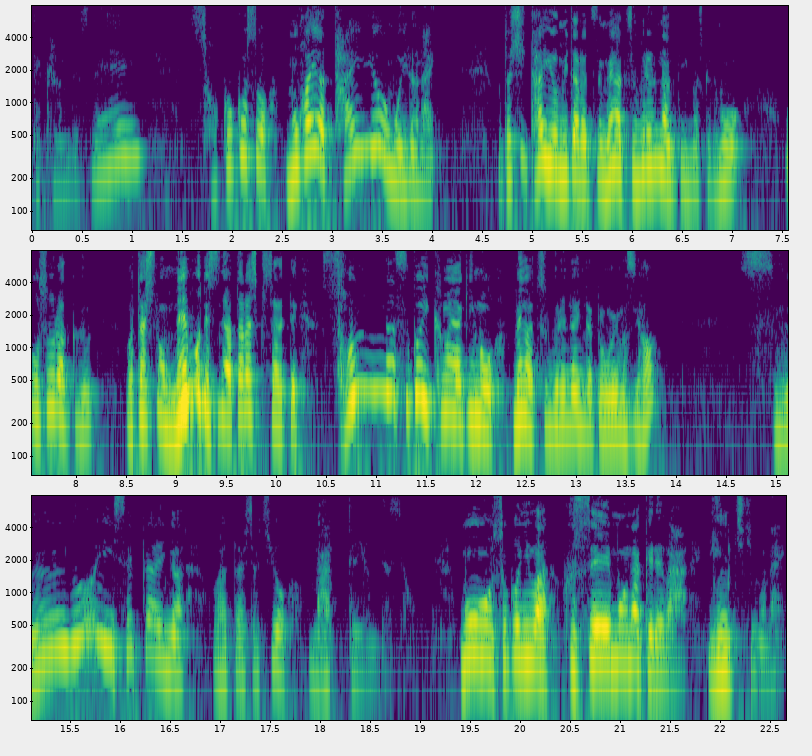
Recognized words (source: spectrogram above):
てくるんですね。そここそもはや太陽もいらない私太陽見たら、目が潰れるなんて言いますけどもおそらく私の目もですね新しくされてそんなすごい輝きも目が潰れないんだと思いますよ。すごい世界が私たちを待っているんですよ。もうそこには不正もなければインチキもない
